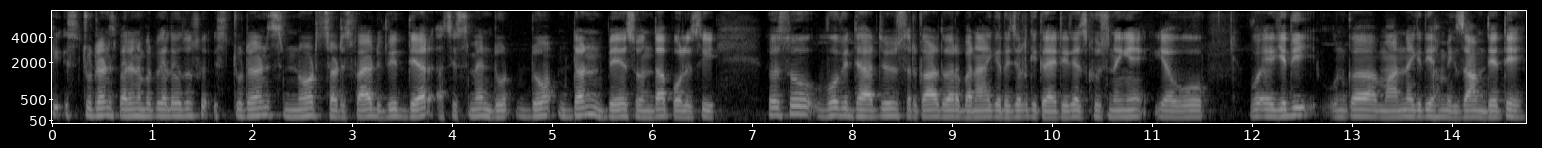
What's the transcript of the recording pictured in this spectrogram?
कि स्टूडेंट्स पहले नंबर पर क्या लिखो दोस्तों? Students not satisfied with their assessment done based on the policy दोस्तों, वो विद्यार्थी जो सरकार द्वारा बनाए गए रिज़ल्ट की क्राइटेरियाज खुश नहीं है, या वो वो यदि उनका मानना है कि यदि हम एग्ज़ाम देते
